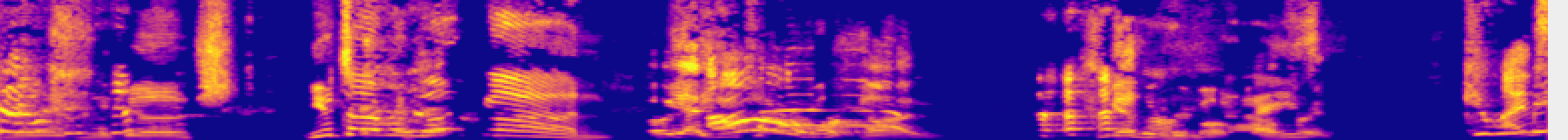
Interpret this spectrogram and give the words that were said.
oh my gosh. Utah Remote Con! Oh yeah, Utah Oh! Remote Con. Together remote guys. conference Can we I'm make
